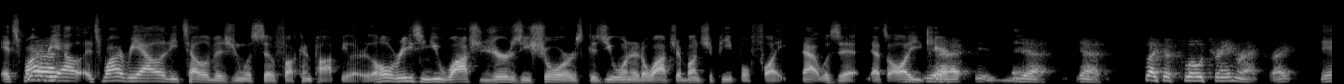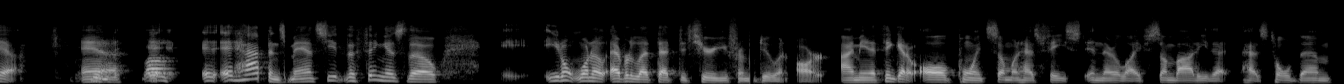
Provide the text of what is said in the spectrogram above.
It's why Yeah. real it's why reality television was so fucking popular. The whole reason you watched Jersey Shores because you wanted to watch a bunch of people fight. That was it. That's all you cared. Yeah, y- Yeah. Yes, yes. It's like a slow train wreck, right? Yeah. And yeah. Well, it, it, it happens, man. See, the thing is, though, you don't want to ever let that deter you from doing art. I mean, I think at all points, someone has faced in their life somebody that has told them,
